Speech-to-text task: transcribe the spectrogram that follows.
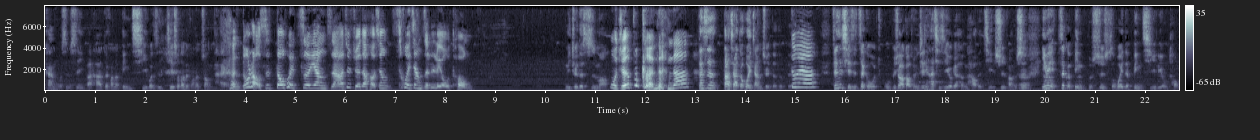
看我是不是把他对方的病气，或者是接收到对方的状态，很多老师都会这样子啊，就觉得好像会这样子流通。你觉得是吗？我觉得不可能啊！但是大家都会这样觉得，对不对？对啊，但是其实这个我我必须要告诉你，其实它其实有一个很好的解释方式，嗯。因为这个并不是所谓的病气流通，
